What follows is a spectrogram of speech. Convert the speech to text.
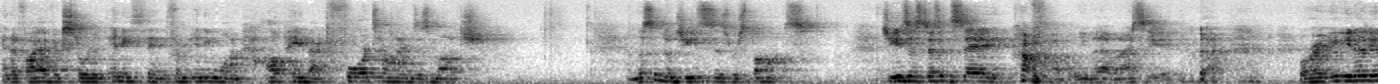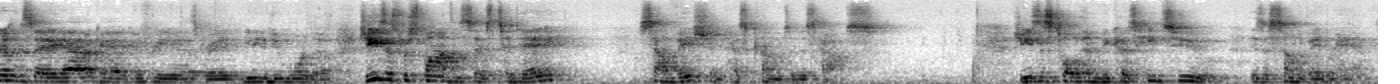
And if I have extorted anything from anyone, I'll pay back four times as much. And listen to Jesus' response. Jesus doesn't say, I'll believe that when I see it. or he doesn't say, Yeah, okay, good for you, that's great. You need to do more, though. Jesus responds and says, Today, salvation has come to this house. Jesus told him because he too is a son of Abraham.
